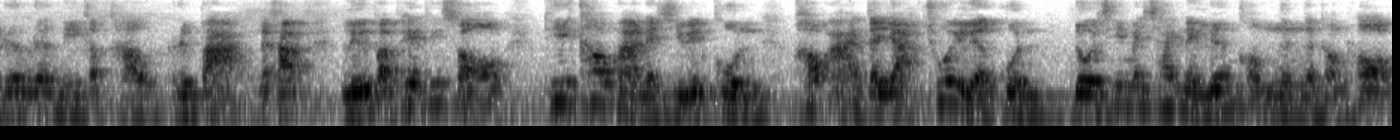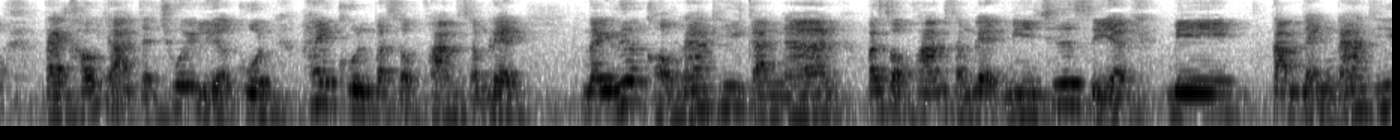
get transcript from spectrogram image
เรื่องเรื่องนี้กับเขาหรือเปล่านะครับ หรือประเภทที่สองที่เข้ามาในชีวิตคุณ เขาอาจจะอยากช่วยเหลือคุณ โดยที่ไม่ใช่ในเรื่องของเงินเงินทองทอง แต่เขาอยากจะช่วยเหลือคุณ ให้คุณประสบความสำเร็จ ในเรื่องของหน้าที่การงาน ประสบความสำเร็จมีชื่อเสียง มีตำแหน่งหน้าที่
